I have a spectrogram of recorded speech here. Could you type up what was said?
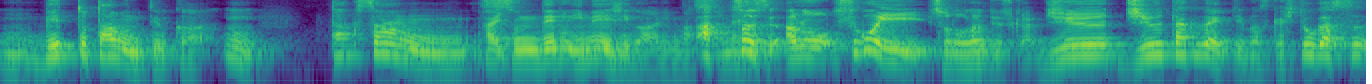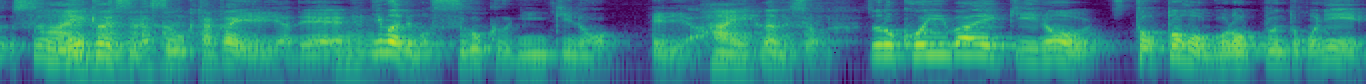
うん、ベッドタウンっていうか、うん。たくさん住んでるイメージがありますあ、ね。そうです。あの、すごい、その、なんていうんですか、住、住宅街って言いますか、人がす、住む、はい免許率がすごく高いエリアでう、ん今でもすごく人気のエリアはい。なんですよ。その小岩駅のと徒歩5、6分のとこに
